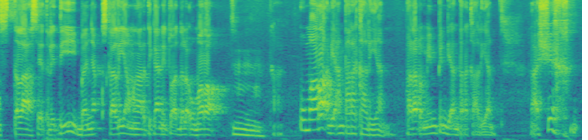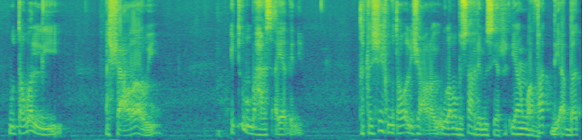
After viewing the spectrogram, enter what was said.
setelah saya teliti banyak sekali yang mengartikan itu adalah umara. Nah, umara di antara kalian, para pemimpin di antara kalian. Nah, Syekh Mutawalli Asy-Sya'rawi itu membahas ayat ini. Kata Syekh Mutawalli Sya'rawi ulama besar di Mesir yang wafat di abad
